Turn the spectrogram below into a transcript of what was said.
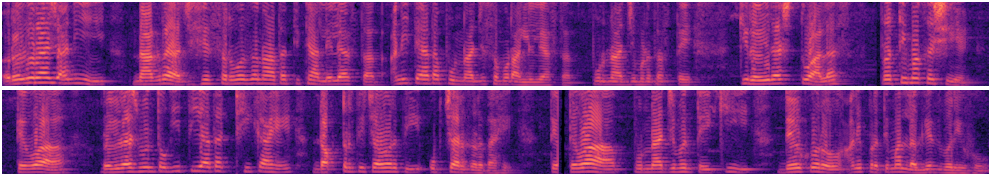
रविराज आणि नागराज हे सर्वजण आता तिथे आलेले असतात आणि ते आता पूर्णाजी समोर आलेले असतात. पूर्णाजी म्हणत असते की रविराज तू आलास? प्रतिमा कशी आहे? तेव्हा रविराज म्हणतो की ती आता ठीक आहे. डॉक्टर तिच्यावरती उपचार करत आहे. ते- तेव्हा पूर्णाजी म्हणते की देव करो आणि प्रतिमा लगेच बरी हो.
